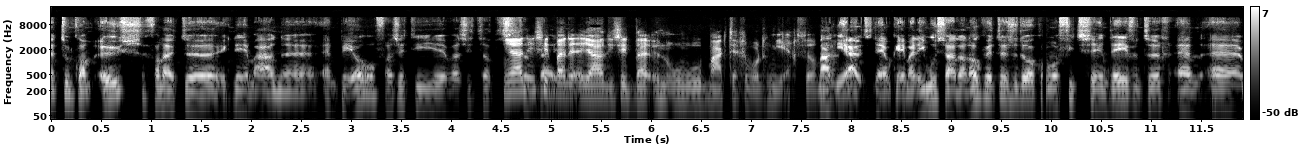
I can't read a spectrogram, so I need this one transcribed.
toen kwam Eus vanuit, de, ik neem aan, eh, NPO. Of waar zit, die, eh, waar zit dat? Ja, dat die zit bij de, ja, die zit bij een omroep. Maakt tegenwoordig niet echt veel Maakt niet uit. Nee, oké. Maar die moest daar dan ook weer tussendoor komen fietsen in Deventer. En eh,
